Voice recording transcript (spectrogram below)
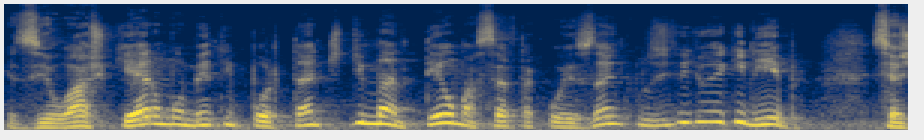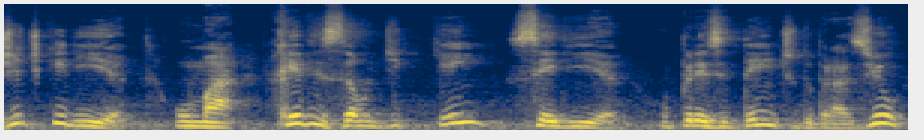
Quer dizer, eu acho que era um momento importante de manter uma certa coesão, inclusive de um equilíbrio. Se a gente queria uma revisão de quem seria o presidente do Brasil,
